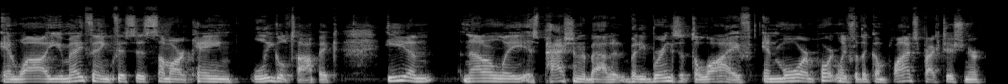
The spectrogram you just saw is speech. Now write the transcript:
And while you may think this is some arcane legal topic, Ian not only is passionate about it, but he brings it to life. And more importantly, for the compliance practitioner,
